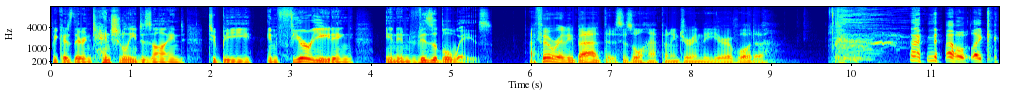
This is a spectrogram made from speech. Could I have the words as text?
because they're intentionally designed to be infuriating in invisible ways. I feel really bad that this is all happening during the year of water. I know, like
